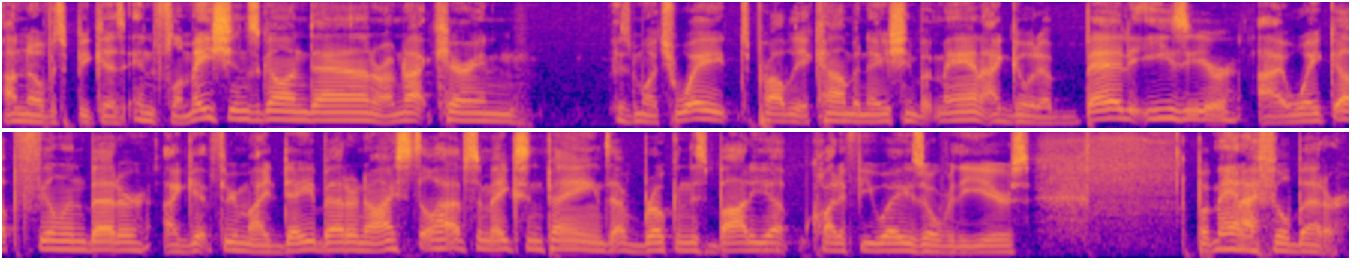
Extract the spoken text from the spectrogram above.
I don't know if it's because inflammation's gone down or I'm not carrying as much weight. It's probably a combination, but man, I go to bed easier. I wake up feeling better. I get through my day better. Now, I still have some aches and pains. I've broken this body up quite a few ways over the years. But man, I feel better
